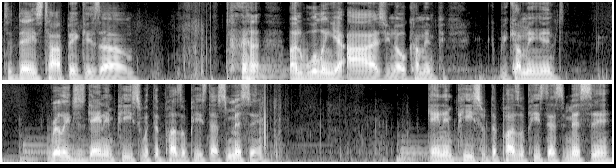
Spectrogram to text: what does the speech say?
Today's topic is um unwilling your eyes, you know, coming becoming and really just gaining peace with the puzzle piece that's missing. Gaining peace with the puzzle piece that's missing,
